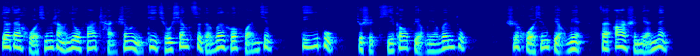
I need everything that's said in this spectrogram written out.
要在火星上诱发产生与地球相似的温和环境，第一步就是提高表面温度，使火星表面在二十年内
